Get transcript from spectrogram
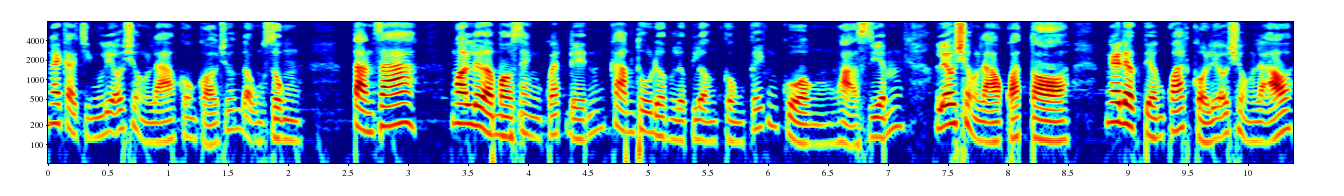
ngay cả chính liễu trưởng lão cũng có chút động dung. Tản ra, Ngọn lửa màu xanh quét đến, cảm thụ được lực lượng công kích của hỏa diễm, Liễu trưởng lão quát to. Nghe được tiếng quát của Liễu trưởng lão,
